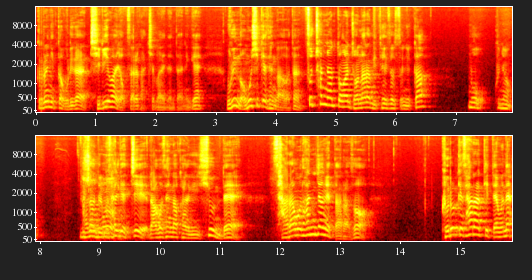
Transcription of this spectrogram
그러니까 우리가 지리와 역사를 같이 봐야 된다는 게 우린 너무 쉽게 생각하거든. 수천 년 동안 저 나라 밑에 있었으니까 뭐 그냥 받아들고 그렇죠. 살겠지라고 생각하기 쉬운데 사람은 환경에 따라서 그렇게 살았기 때문에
